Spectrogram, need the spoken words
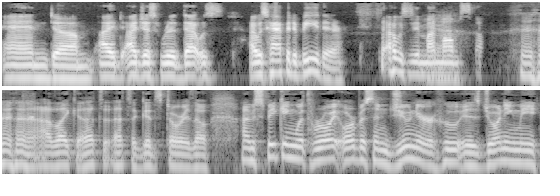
And um, I, I just read that was I was happy to be there. I was in my mom's stuff. I like it. That's a, that's a good story, though. I'm speaking with Roy Orbison Jr., who is joining me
